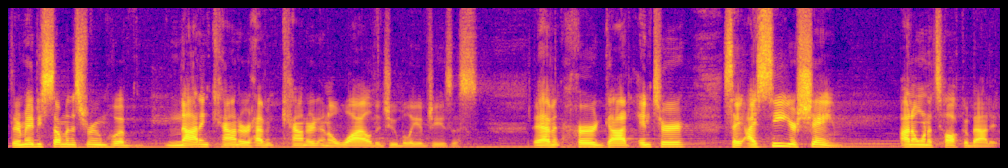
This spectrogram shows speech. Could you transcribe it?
there may be some in this room who have not encountered or haven't encountered in a while the Jubilee of Jesus. They haven't heard God enter, say, I see your shame. I don't want to talk about it.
